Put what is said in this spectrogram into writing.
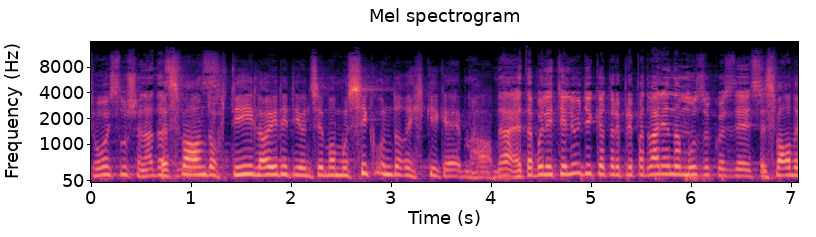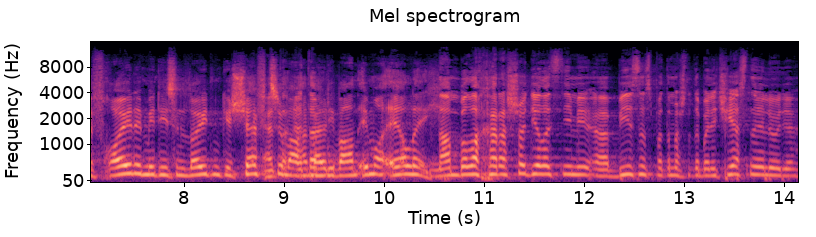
говорить, ой, слушай, надо... Das waren doch die Leute, die uns immer Musikunterricht gegeben haben. Да, это были те люди, которые преподавали нам музыку здесь. Es war eine Freude, mit diesen Leuten Geschäft zu Это- machen, это- weil die waren immer ehrlich. Нам было хорошо делать с ними э, бизнес, потому что это были честные люди.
